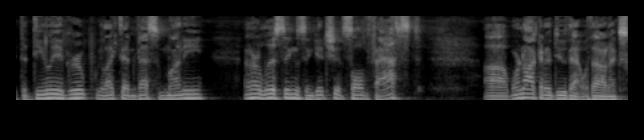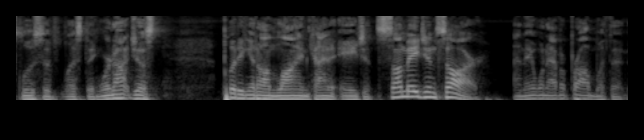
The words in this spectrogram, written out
At the Delia Group, we like to invest money in our listings and get shit sold fast. Uh, we're not going to do that without an exclusive listing. We're not just putting it online kind of agents. Some agents are, and they won't have a problem with it.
